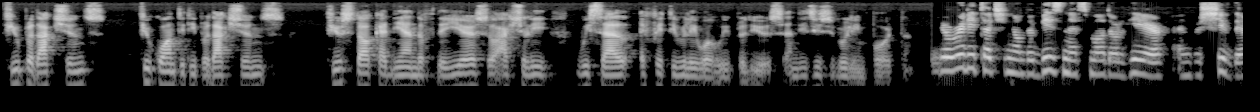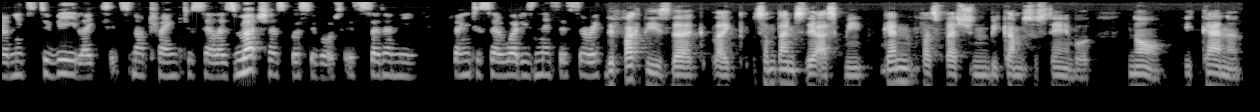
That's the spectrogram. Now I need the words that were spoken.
few productions, few quantity productions, few stock at the end of the year. So actually, we sell effectively what we produce, and this is really important. You're really touching on the business model here, and the shift there needs to be like it's not trying to sell as much as possible. It's suddenly trying to sell what is necessary. The fact is that, like, sometimes they ask me, can fast fashion become sustainable? No, it cannot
